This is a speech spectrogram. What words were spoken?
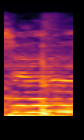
to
